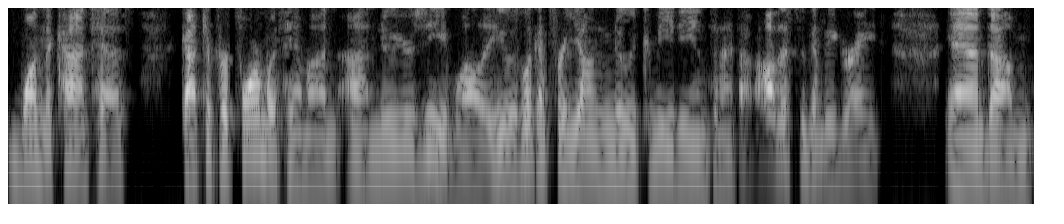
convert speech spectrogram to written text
won the contest got to perform with him on, on New Year's Eve. Well, he was looking for young new comedians, and I thought, oh, this is going to be great. And um,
